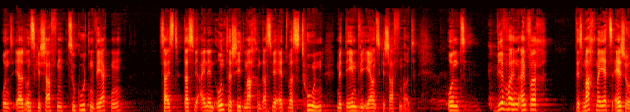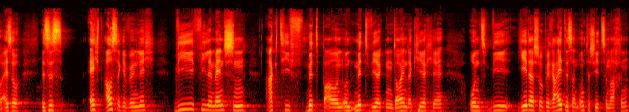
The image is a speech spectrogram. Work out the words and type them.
und er hat uns geschaffen zu guten Werken. Das heißt, dass wir einen Unterschied machen, dass wir etwas tun mit dem, wie er uns geschaffen hat. Und wir wollen einfach, das machen wir jetzt eh schon. Also, es ist echt außergewöhnlich, wie viele Menschen aktiv mitbauen und mitwirken da in der Kirche und wie jeder schon bereit ist, einen Unterschied zu machen.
